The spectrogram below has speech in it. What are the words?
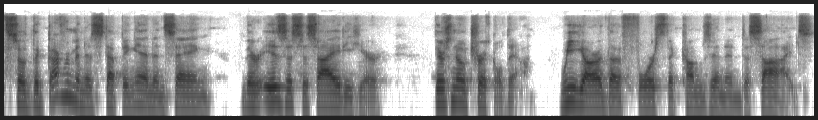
So the government is stepping in and saying, there is a society here. There's no trickle down. We are the force that comes in and decides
